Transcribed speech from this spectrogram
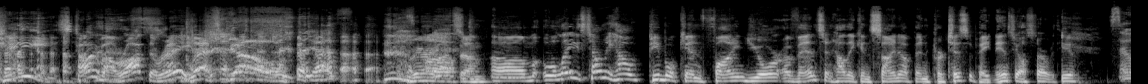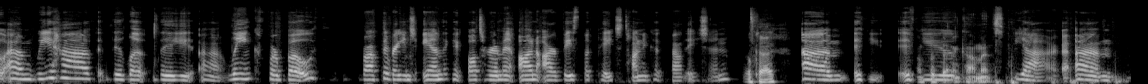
Jeez. Talk about rock the rain. Let's go. yeah. Very Awesome. Um, well, ladies, tell me how people can find your events and how they can sign up and participate. Nancy, I'll start with you. So um, we have the lo- the uh, link for both Rock the Range and the kickball tournament on our Facebook page, Tonya Kuc Foundation. Okay. Um, if you if I'll put that you in comments. yeah, um,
